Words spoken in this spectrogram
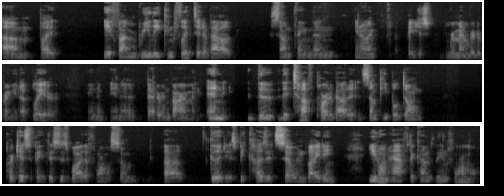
Um, but if I'm really conflicted about something, then you know I, I just remember to bring it up later in a in a better environment. And the the tough part about it, and some people don't participate. This is why the formal so uh, good is because it's so inviting. You don't have to come to the informal.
